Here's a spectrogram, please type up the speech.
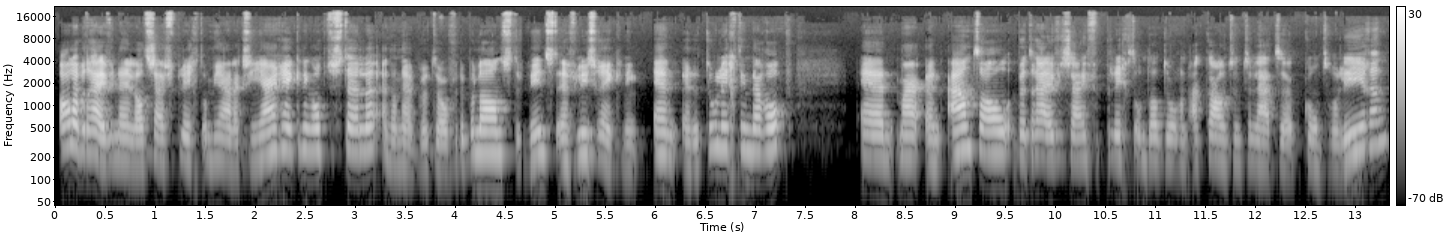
Alle bedrijven in Nederland zijn verplicht om jaarlijks een jaarrekening op te stellen. En dan hebben we het over de balans, de winst- en verliesrekening en eh, de toelichting daarop. En, maar een aantal bedrijven zijn verplicht om dat door een accountant te laten controleren.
